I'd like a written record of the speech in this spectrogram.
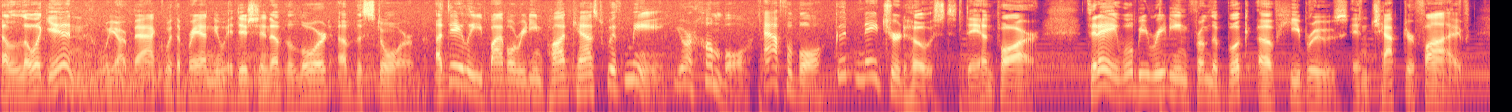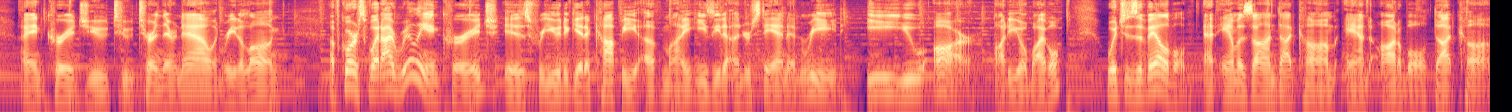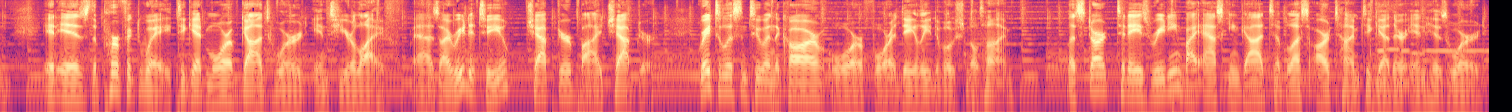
Hello again. We are back with a brand new edition of The Lord of the Storm, a daily Bible reading podcast with me, your humble, affable, good natured host, Dan Parr. Today we'll be reading from the book of Hebrews in chapter 5. I encourage you to turn there now and read along. Of course, what I really encourage is for you to get a copy of my easy to understand and read EUR audio Bible, which is available at Amazon.com and Audible.com. It is the perfect way to get more of God's Word into your life as I read it to you chapter by chapter. Great to listen to in the car or for a daily devotional time. Let's start today's reading by asking God to bless our time together in His Word.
